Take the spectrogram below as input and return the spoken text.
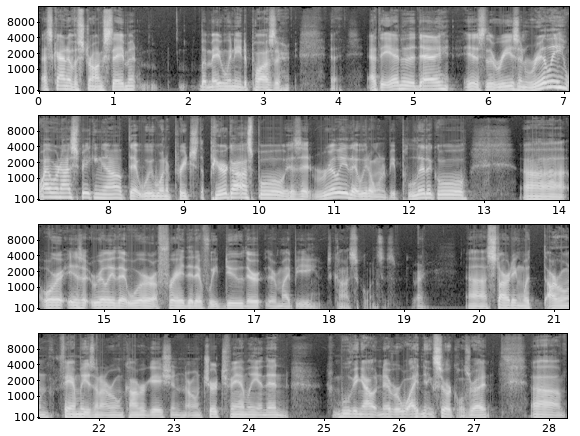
that's kind of a strong statement, but maybe we need to pause there. At the end of the day, is the reason really why we're not speaking out that we want to preach the pure gospel? Is it really that we don't want to be political? Uh, or is it really that we're afraid that if we do, there there might be consequences? Uh, starting with our own families and our own congregation, our own church family, and then moving out in ever widening circles, right? Um,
